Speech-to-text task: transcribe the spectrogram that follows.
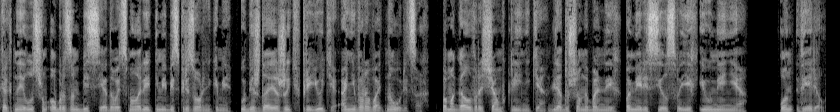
как наилучшим образом беседовать с малолетними беспризорниками, убеждая жить в приюте, а не воровать на улицах помогал врачам в клинике для душевнобольных по мере сил своих и умения. Он верил,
